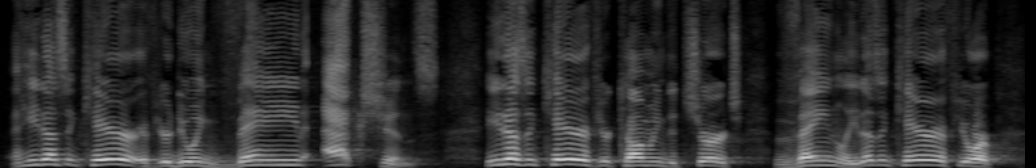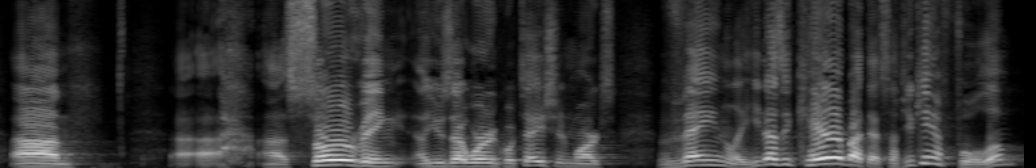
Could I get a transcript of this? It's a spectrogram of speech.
And He doesn't care if you're doing vain actions. He doesn't care if you're coming to church vainly. He doesn't care if you're um, uh, uh, serving, I'll use that word in quotation marks, vainly. He doesn't care about that stuff. You can't fool him.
